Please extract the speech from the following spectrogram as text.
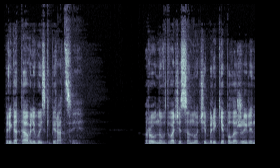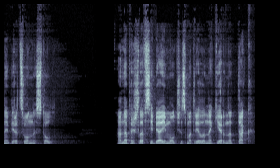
приготавливаясь к операции. Ровно в два часа ночи Брике положили на операционный стол. Она пришла в себя и молча смотрела на Керна так,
